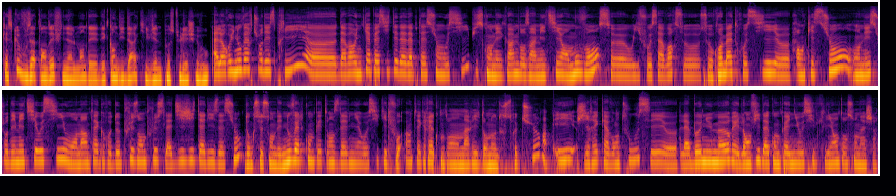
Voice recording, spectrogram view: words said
qu'est-ce que vous attendez finalement des, des candidats qui viennent postuler chez vous? Alors, une ouverture d'esprit, euh, d'avoir une capacité d'adaptation aussi, puisqu'on est quand même dans un métier en mouvance euh, où il faut savoir se, se remettre aussi euh, en question. On est sur des métiers aussi où on intègre de plus en plus la digitalisation. Donc, ce sont des nouvelles compétences d'avenir aussi qu'il faut intégrer quand on arrive dans nos structures. Et je dirais qu'avant tout, c'est la bonne humeur et l'envie d'accompagner aussi le client dans son achat.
